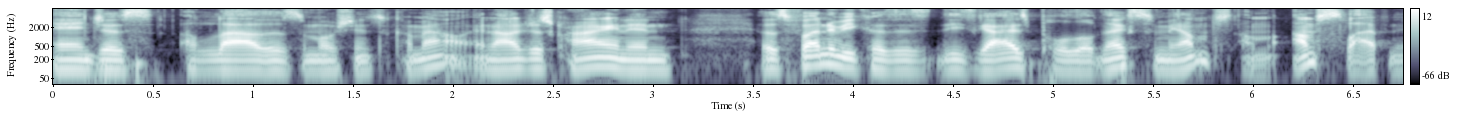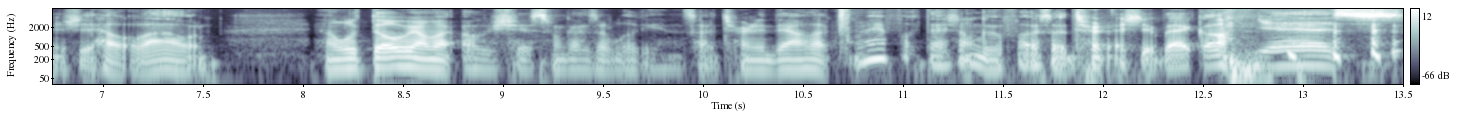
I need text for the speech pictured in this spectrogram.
and just allow those emotions to come out. And I was just crying, and it was funny because these guys pulled up next to me. I'm I'm, I'm slapping this shit hell loud. And I looked over, and I'm like, oh shit, some guys are looking. So I turned it down. I was like, man, fuck that shit. I don't give a fuck. So I turned that shit back on. yes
